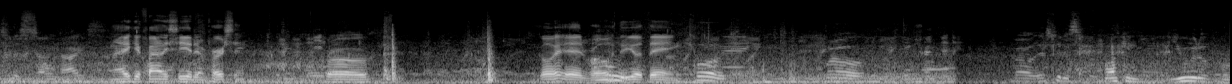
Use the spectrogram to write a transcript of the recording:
Shit is so nice. Now you can finally see it in person. Bro. Go ahead, bro. Do oh, your thing. Fuck. Bro. Bro, this shit is fucking beautiful.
